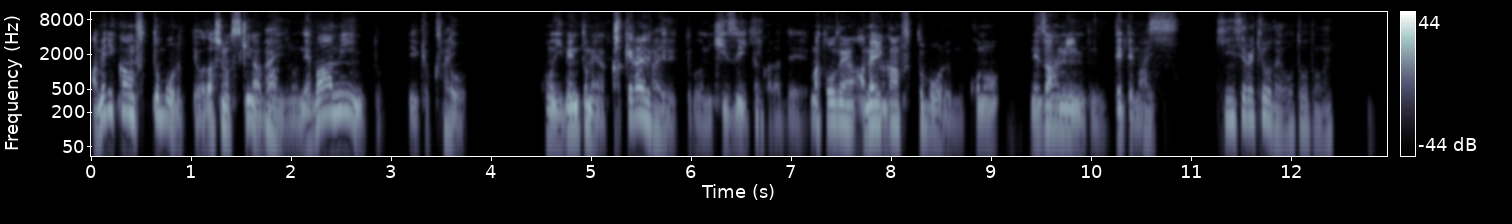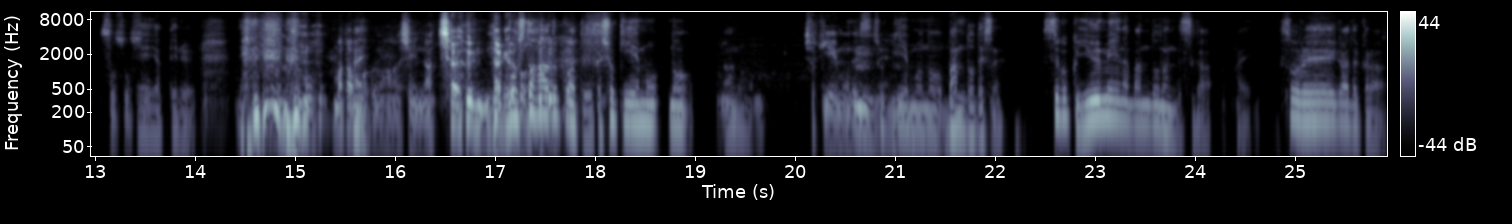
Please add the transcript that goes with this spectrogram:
アメリカンフットボールって私の好きなバンドのネバーミーントっていう曲と、はいこのイベント名がかけられてるってことに気づいたからで、まあ当然アメリカンフットボールもこのネザーミーントに出てます。キンセラ兄弟弟の、ねそうそうそう。えーやってる、また音楽の話になっちゃうんだけど。ポストハードコアというか初期エモの、あの、初期エモです初ね。期エモのバンドですね。すごく有名なバンドなんですが、はい、それがだから、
